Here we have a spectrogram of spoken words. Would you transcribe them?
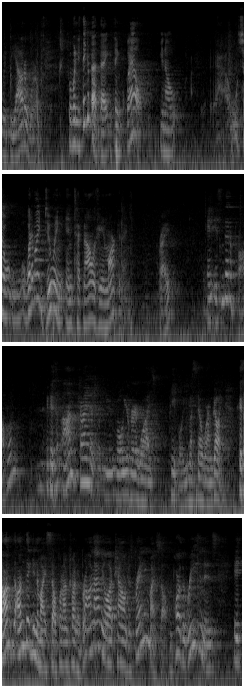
with the outer world. So when you think about that, you think, well, you know, so what am I doing in technology and marketing, right? And isn't that a problem? Because I'm trying to, well, you're very wise people. You must know where I'm going. Because I'm, I'm thinking to myself when I'm trying to, I'm having a lot of challenges branding myself. And part of the reason is, it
